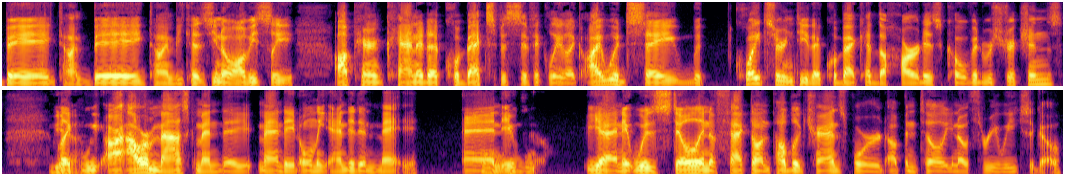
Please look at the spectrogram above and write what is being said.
Big time, big time. Because you know, obviously, up here in Canada, Quebec specifically, like I would say with quite certainty that Quebec had the hardest COVID restrictions. Yeah. Like we, our, our mask mandate mandate only ended in May, and oh, it yeah, and it was still in effect on public transport up until, you know, 3 weeks ago.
